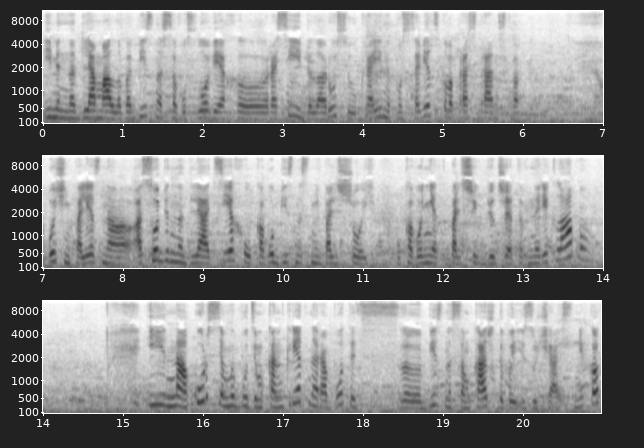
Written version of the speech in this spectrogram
именно для малого бизнеса в условиях э, России, Беларуси, Украины, постсоветского пространства очень полезно, особенно для тех, у кого бизнес небольшой, у кого нет больших бюджетов на рекламу. И на курсе мы будем конкретно работать с бизнесом каждого из участников.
